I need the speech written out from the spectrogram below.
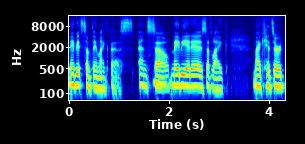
maybe it's something like this. And so maybe it is of like, my kids are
